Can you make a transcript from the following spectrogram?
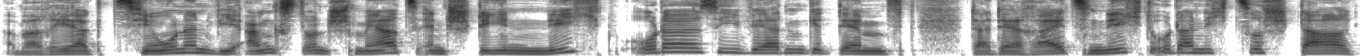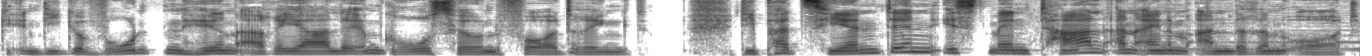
aber Reaktionen wie Angst und Schmerz entstehen nicht oder sie werden gedämpft, da der Reiz nicht oder nicht so stark in die gewohnten Hirnareale im Großhirn vordringt. Die Patientin ist mental an einem anderen Ort.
